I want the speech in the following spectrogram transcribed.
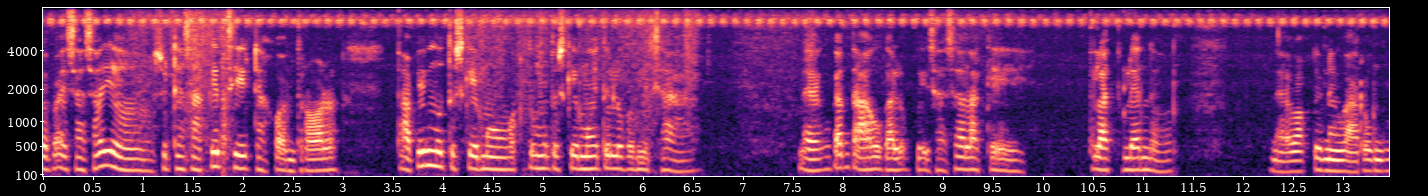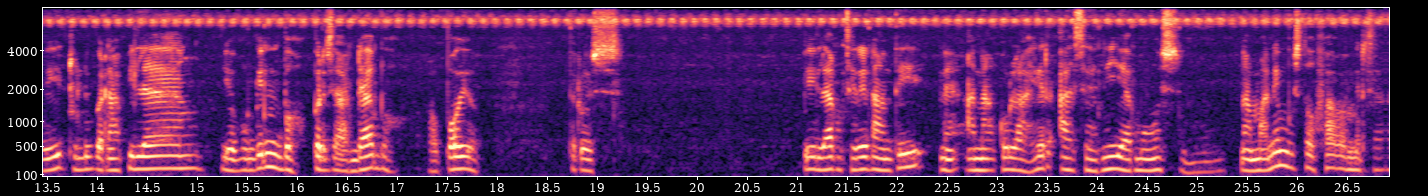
bapak Sasa yo sudah sakit sih udah kontrol. Tapi mutus kemo waktu mutus kemo itu loh pemirsa. Nah aku kan tahu kalau Bu Sasa lagi telat bulan tuh Nah, waktu nang warung kuwi dulu pernah bilang, ya mungkin mbah bercanda, mbah apa ya. Terus bilang jadi nanti nek anakku lahir azani ya mus. Hmm. Namanya Mustafa pemirsa.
